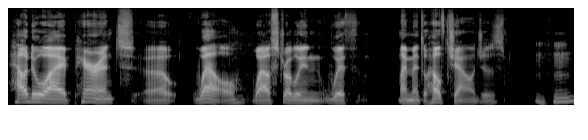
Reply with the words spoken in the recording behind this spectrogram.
How do I parent uh, well while struggling with my mental health challenges? mhm.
